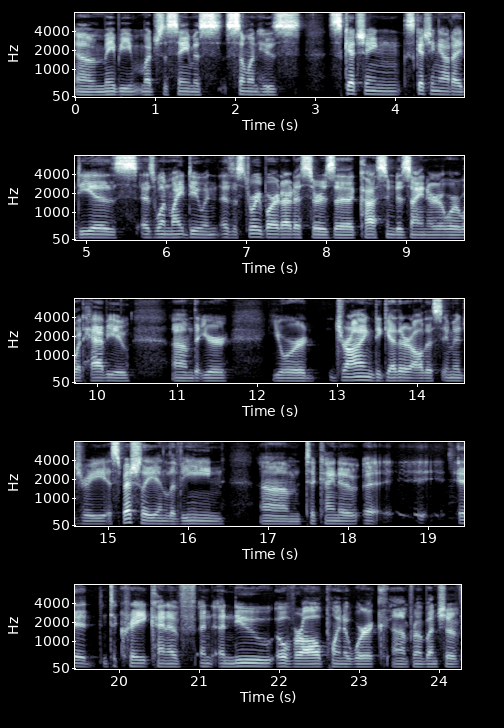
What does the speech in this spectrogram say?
um, maybe much the same as someone who's sketching sketching out ideas as one might do in, as a storyboard artist or as a costume designer or what have you, um, that you're you're drawing together all this imagery, especially in Levine, um, to kind of uh, it, to create kind of an, a new overall point of work um, from a bunch of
